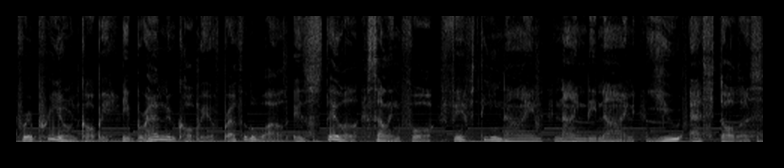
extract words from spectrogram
for a pre-owned copy. The brand new copy of Breath of the Wild is still selling for $59.99 99 US dollars.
